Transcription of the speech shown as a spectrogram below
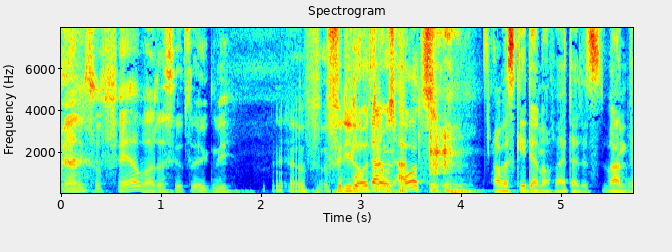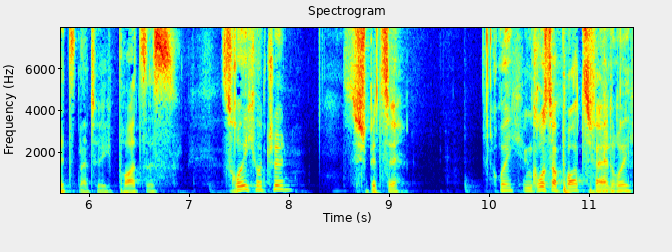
Gar nicht so fair war das jetzt irgendwie. Für die Und Leute dann- aus Ports. Aber es geht ja noch weiter. Das war ein Witz natürlich. Ports ist, ist ruhig und schön. Spitze. Ruhig. Ein großer Ports-Fan. Seid ruhig.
